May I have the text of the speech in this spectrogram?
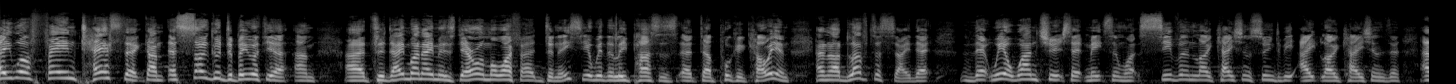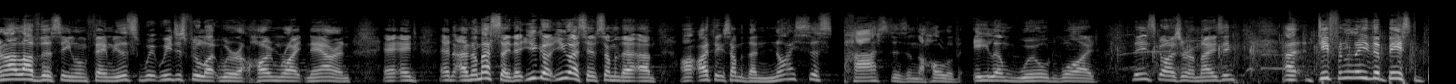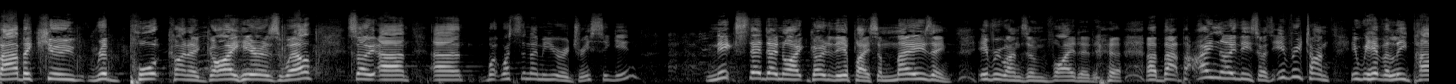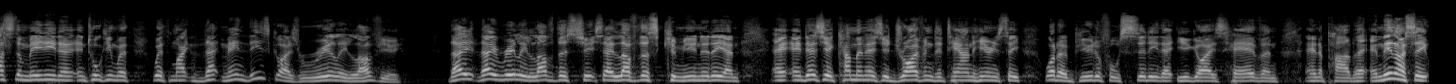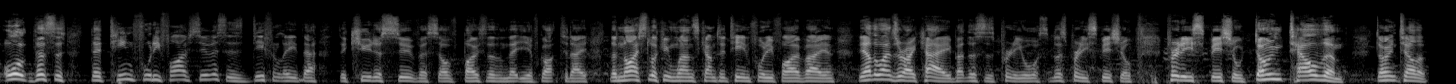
Hey, well, fantastic. Um, it's so good to be with you um, uh, today. My name is Daryl my wife uh, Denise. Yeah, we're the lead pastors at uh, Pukekohe. And, and I'd love to say that, that we are one church that meets in, what, seven locations, soon to be eight locations. And, and I love this Elim family. This, we, we, just feel like we're at home right now. And, and, and, and I must say that you, got, you guys have some of the, um, I think, some of the nicest pastors in the whole of Elim worldwide. These guys are amazing. Uh, definitely the best barbecue rib pork kind of guy here as well. So, uh, uh, what's the name of your address again? Next Saturday night, go to their place. Amazing. Everyone's invited. uh, but, but I know these guys. Every time if we have a lead pastor meeting and, and talking with, with Mike, that man, these guys really love you. They, they really love this church. They love this community. And, and, and, as you come in, as you drive into town here and see what a beautiful city that you guys have and, and a part of that. And then I see all this is the 1045 service is definitely the, the cutest service of both of them that you've got today. The nice looking ones come to 1045A and the other ones are okay, but this is pretty awesome. This is pretty special. Pretty special. Don't tell them. Don't tell them.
